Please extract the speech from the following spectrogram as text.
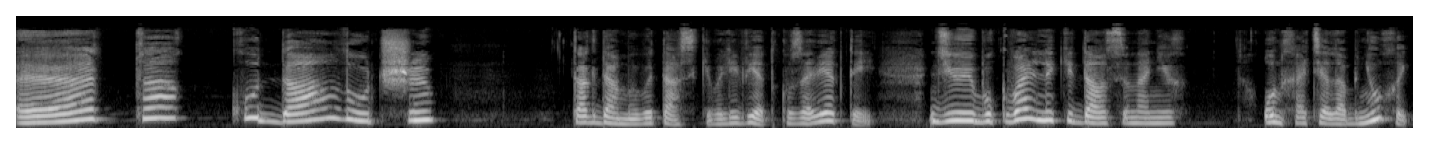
это куда лучше!» Когда мы вытаскивали ветку за веткой, Дьюи буквально кидался на них. Он хотел обнюхать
